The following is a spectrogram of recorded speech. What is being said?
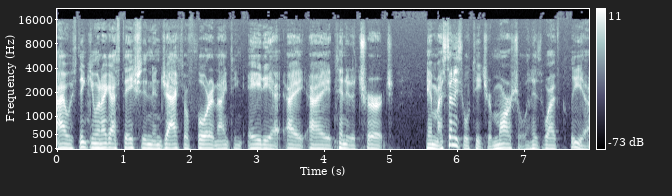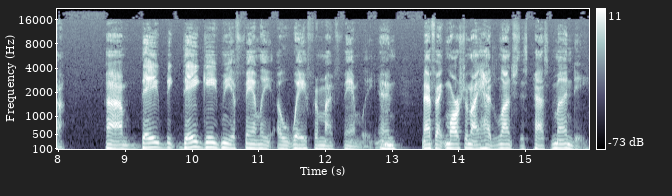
I was thinking when I got stationed in Jacksonville, Florida in 1980, I, I, attended a church, and my Sunday school teacher, Marshall, and his wife, Clea, um, they they gave me a family away from my family. And matter of fact, Marshall and I had lunch this past Monday,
